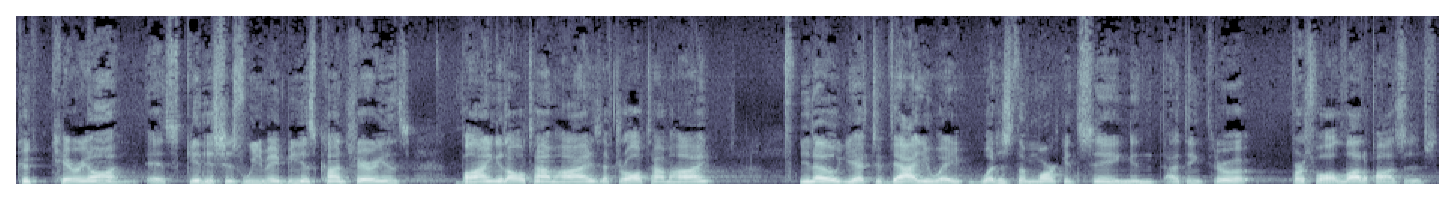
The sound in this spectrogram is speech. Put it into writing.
could carry on. As skittish as we may be as contrarians, buying at all time highs after all time high, you know, you have to evaluate what is the market seeing. And I think there are, first of all, a lot of positives.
